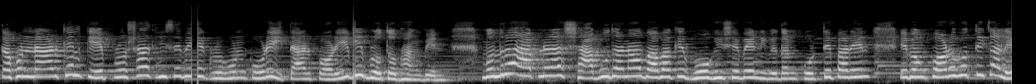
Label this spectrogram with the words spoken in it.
তখন নারকেলকে প্রসাদ হিসেবে গ্রহণ করেই তারপরেই ব্রত ভাঙবেন। বন্ধুরা, আপনারা সাবুদানাও বাবাকে ভোগ হিসেবে নিবেদন করতে পারেন এবং পরবর্তীকালে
